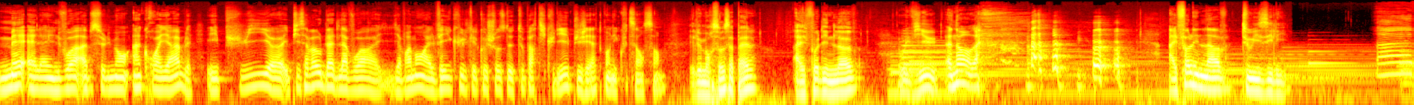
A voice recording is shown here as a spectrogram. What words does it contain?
Mais elle a une voix absolument incroyable. Et puis, euh, et puis ça va au-delà de la voix. Il y a vraiment, elle véhicule quelque chose de tout particulier. Et puis j'ai hâte qu'on écoute ça ensemble. Et le morceau s'appelle I Fall in Love with You. Ah non I Fall in Love Too Easily. I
